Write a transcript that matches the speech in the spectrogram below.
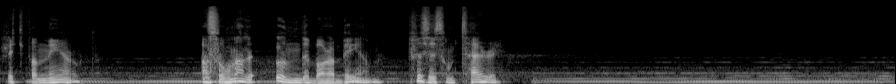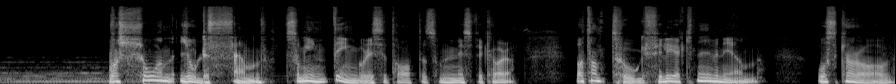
riktad neråt. Alltså hon hade underbara ben, precis som Terry. Vad Sean gjorde sen, som inte ingår i citatet som ni nyss fick höra, var att han tog filékniven igen och skar av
